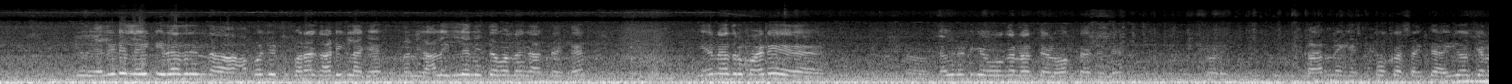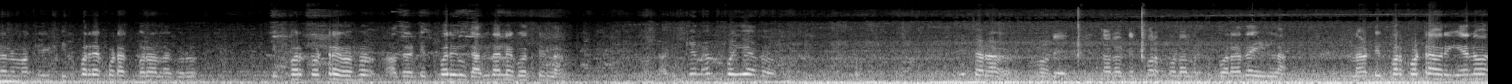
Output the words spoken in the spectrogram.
ನೀವು ಎಲ್ ಇ ಡಿ ಲೈಟ್ ಇರೋದ್ರಿಂದ ಅಪೋಸಿಟ್ ಬರೋ ಗಾಡಿಗಳಾಗೆ ನನಗೆ ಹಾಲು ಇಲ್ಲೇ ನಿದ್ದೆ ಬಂದಂಗೆ ಆಗ್ತೈತೆ. ಏನಾದರೂ ಮಾಡಿ ಕಲ್ಗಟ್ಟಿಗೆ ಹೋಗೋಣ ಅಂತೇಳಿ ಹೋಗ್ತಾ ಇದ್ದೀನಿ. ನೋಡಿ, ಕಾರ್ನಾಗ ಎಷ್ಟು ಫೋಕಸ್ ಐತೆ. ಅಯೋಗ್ಯ ನನ್ನ ಮಕ್ಳಿಗೆ ಡಿಪ್ಪರೇ ಕೊಡಕ್ಕೆ ಬರೋಲ್ಲ ಗುರು. ಡಿಪ್ಪರ್ ಕೊಟ್ಟರೆ ಅದು ಡಿಪ್ಪರಿನ ಗಂಧನೇ ಗೊತ್ತಿಲ್ಲ. ಅದಕ್ಕೆ ನಾನು ಬೈಯೋದು ಈ ಥರ ನೋಡಿ, ಈ ಥರ ಟಿಪ್ಪರ್ ಕೊಡಲ್ಲ ಬರೋದೇ ಇಲ್ಲ. ನಾವು ಟಿಪ್ಪರ್ ಕೊಟ್ಟರೆ ಅವ್ರಿಗೇನೋ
